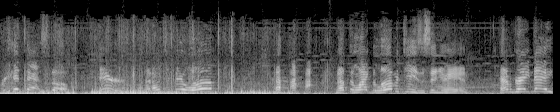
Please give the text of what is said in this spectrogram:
Forget that stuff. Here, now don't you feel love? Nothing like the love of Jesus in your hand. Have a great day.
